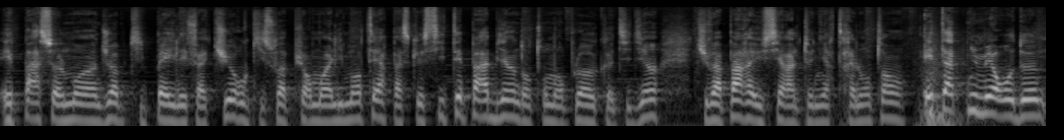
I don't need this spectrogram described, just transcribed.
et pas seulement un job qui paye les factures ou qui soit purement alimentaire parce que si t'es pas bien dans ton emploi au quotidien, tu vas pas réussir à le tenir très longtemps. Étape numéro 2,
